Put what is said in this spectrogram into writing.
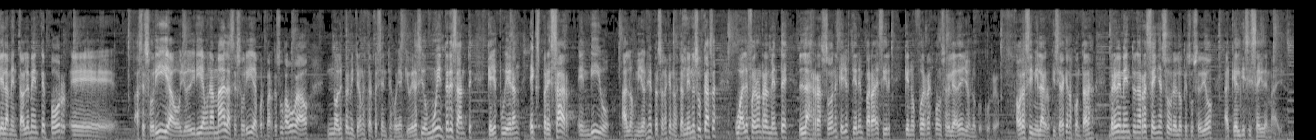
que lamentablemente por eh, asesoría o yo diría una mala asesoría por parte de sus abogados, no les permitieron estar presentes hoy aquí. Hubiera sido muy interesante que ellos pudieran expresar en vivo a los millones de personas que nos están viendo en sus casas cuáles fueron realmente las razones que ellos tienen para decir que no fue responsabilidad de ellos lo que ocurrió. Ahora sí, Milagros, quisiera que nos contaras brevemente una reseña sobre lo que sucedió aquel 16 de mayo.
